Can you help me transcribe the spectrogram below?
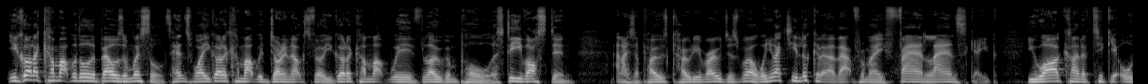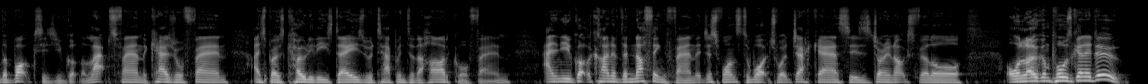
you got to come up with all the bells and whistles. Hence why you got to come up with Johnny Knoxville. You got to come up with Logan Paul, Steve Austin, and I suppose Cody Rhodes as well. When you actually look at that from a fan landscape, you are kind of ticket all the boxes. You've got the laps fan, the casual fan. I suppose Cody these days would tap into the hardcore fan, and you've got the kind of the nothing fan that just wants to watch what Jackass is Johnny Knoxville or or Logan Paul's going to do.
